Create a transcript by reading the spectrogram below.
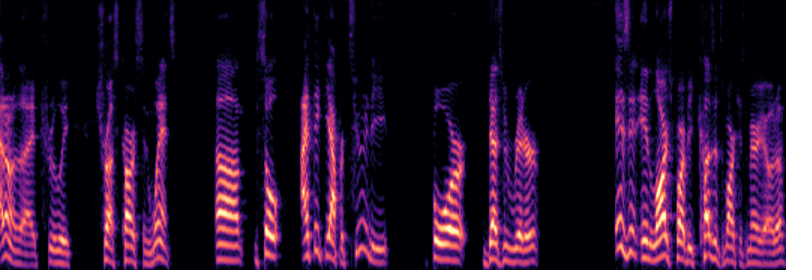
I don't know that I truly trust Carson Wentz. Um, so I think the opportunity for Desmond Ridder isn't in large part because it's Marcus Mariota,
